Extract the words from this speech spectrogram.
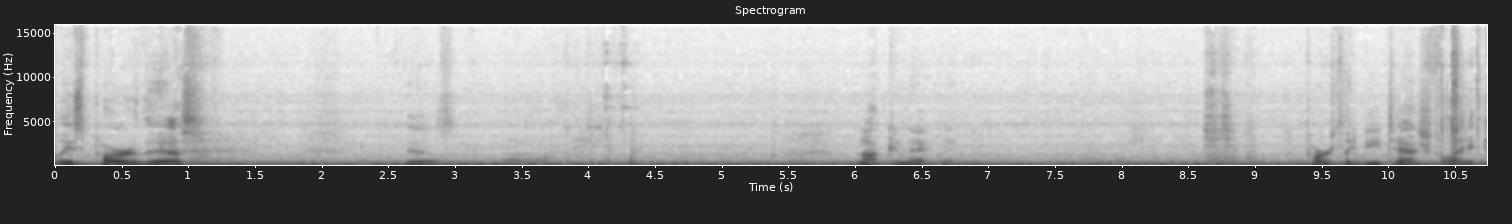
at least part of this is uh, not connected. Partially detached flake.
